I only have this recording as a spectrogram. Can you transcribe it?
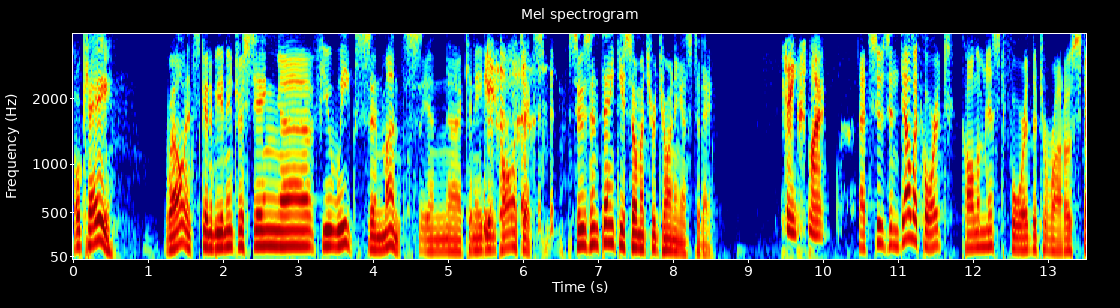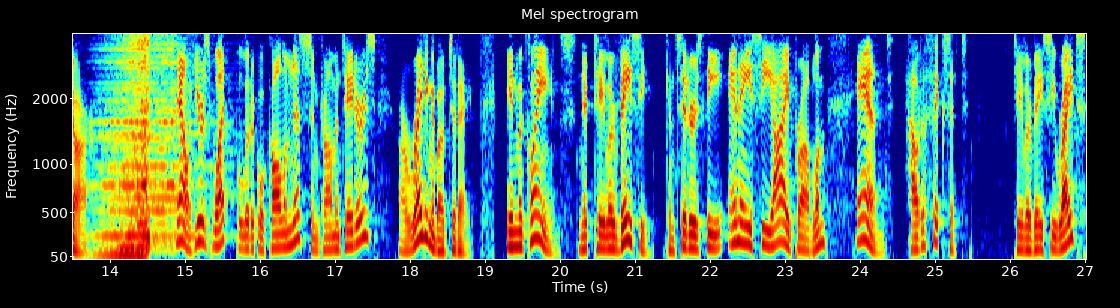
Okay. Well, it's going to be an interesting uh, few weeks and months in uh, Canadian politics. Susan, thank you so much for joining us today. Thanks, Mark. That's Susan Delacourt, columnist for the Toronto Star. Now, here's what political columnists and commentators are writing about today. In Maclean's, Nick Taylor Vaisey considers the NACI problem and how to fix it. Taylor Vaisey writes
